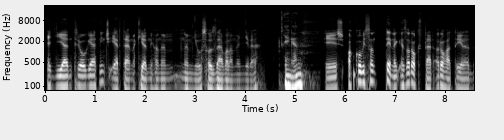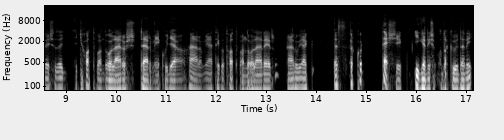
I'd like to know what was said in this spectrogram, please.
egy ilyen trilógiát nincs értelme kiadni, ha nem, nem nyúlsz hozzá valamennyire. Igen. És akkor viszont tényleg ez a Rockstar a rohadt életbe, és ez egy, egy 60 dolláros termék, ugye a három játékot 60 dollárért árulják, ez akkor tessék igenis oda küldeni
